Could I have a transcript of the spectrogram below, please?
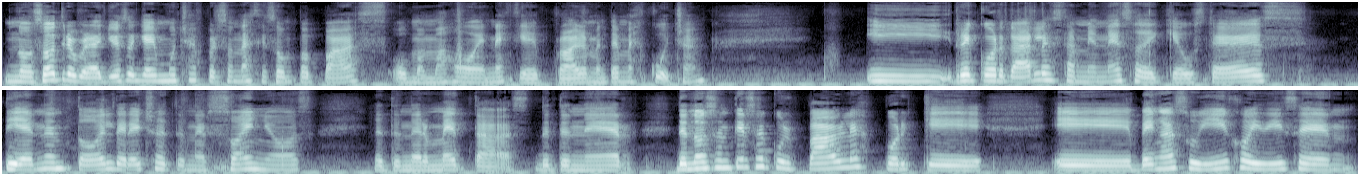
nosotros, ¿verdad? Yo sé que hay muchas personas que son papás o mamás jóvenes que probablemente me escuchan. Y recordarles también eso de que ustedes tienen todo el derecho de tener sueños, de tener metas, de tener, de no sentirse culpables porque eh, ven a su hijo y dicen,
